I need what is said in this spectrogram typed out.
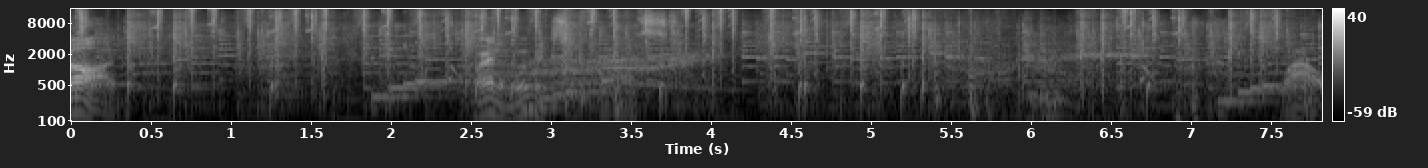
God. Why are they moving so fast? Wow.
